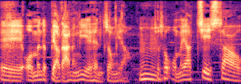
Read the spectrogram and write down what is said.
诶，我们的表达能力也很重要，嗯，就说我们要介绍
